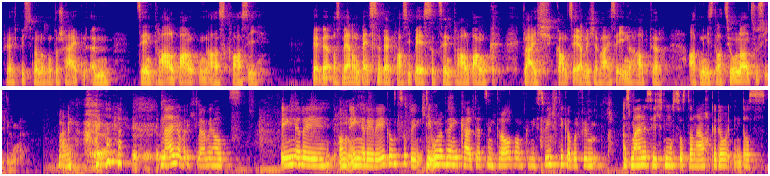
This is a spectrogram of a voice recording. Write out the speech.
Vielleicht müsste man noch unterscheiden, ähm, Zentralbanken als quasi, was wäre dann besser, wäre quasi besser Zentralbank gleich ganz ehrlicherweise innerhalb der Administration anzusiedeln? Nein. Nein, aber ich glaube halt, engere, an engere Regeln zu binden. Die Unabhängigkeit der Zentralbanken ist wichtig, aber für, aus meiner Sicht muss das dann auch bedeuten, dass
